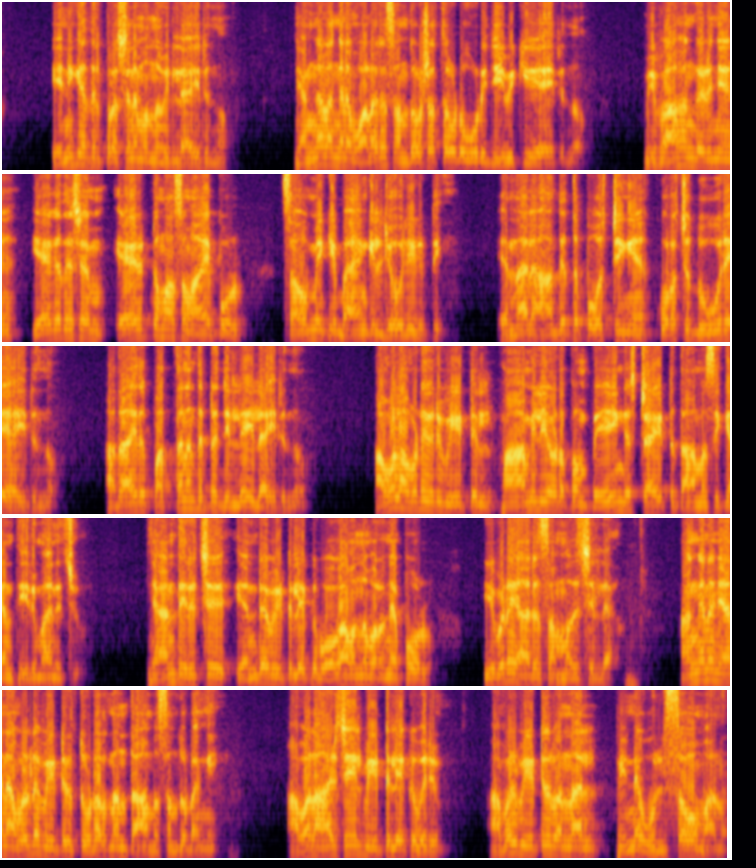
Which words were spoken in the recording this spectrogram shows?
എനിക്കതിൽ പ്രശ്നമൊന്നുമില്ലായിരുന്നു. ഞങ്ങൾ അങ്ങനെ വളരെ സന്തോഷത്തോടുകൂടി ജീവിക്കുകയായിരുന്നു. വിവാഹം കഴിഞ്ഞ് ഏകദേശം ഏഴെട്ട് മാസമായപ്പോൾ സൗമ്യയ്ക്ക് ബാങ്കിൽ ജോലി കിട്ടി. എന്നാൽ ആദ്യത്തെ പോസ്റ്റിംഗ് കുറച്ചു ദൂരെയായിരുന്നു. അതായത് പത്തനംതിട്ട ജില്ലയിലായിരുന്നു. അവൾ അവിടെ ഒരു വീട്ടിൽ ഫാമിലിയോടൊപ്പം പേയിങ് ഗസ്റ്റ് ആയിട്ട് താമസിക്കാൻ തീരുമാനിച്ചു. ഞാൻ തിരിച്ച് എന്റെ വീട്ടിലേക്ക് പോകാമെന്ന് പറഞ്ഞപ്പോൾ ഇവിടെ ആരും സമ്മതിച്ചില്ല. അങ്ങനെ ഞാൻ അവളുടെ വീട്ടിൽ തുടർന്നും താമസം തുടങ്ങി. അവൾ ആഴ്ചയിൽ വീട്ടിലേക്ക് വരും. അവൾ വീട്ടിൽ വന്നാൽ പിന്നെ ഉത്സവമാണ്.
